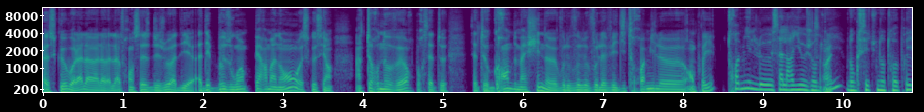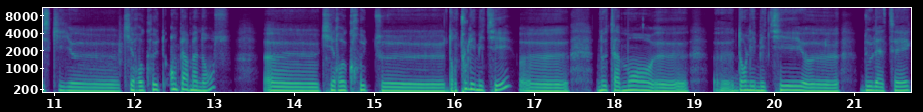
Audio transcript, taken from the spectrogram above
est-ce que voilà, la, la- la Française des Jeux a des, a des besoins permanents? Est-ce que c'est un, un turnover pour cette, cette grande machine? Vous, vous- vous l'avez dit, 3000 euh, employés? 3000 salariés aujourd'hui. Donc c'est une entreprise qui, euh, qui recrute en permanence. euh, qui recrute euh, dans tous les métiers, euh, notamment dans les métiers euh, de la tech,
